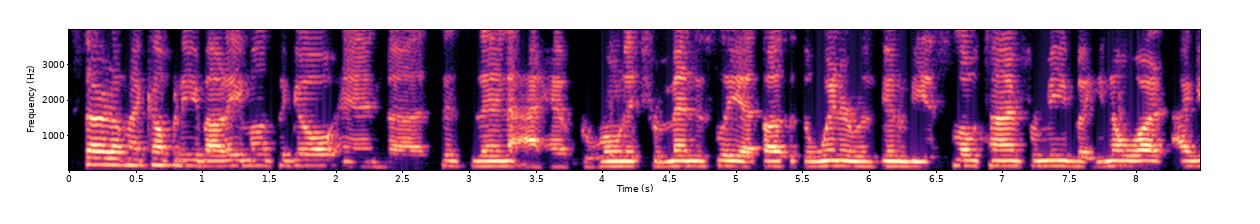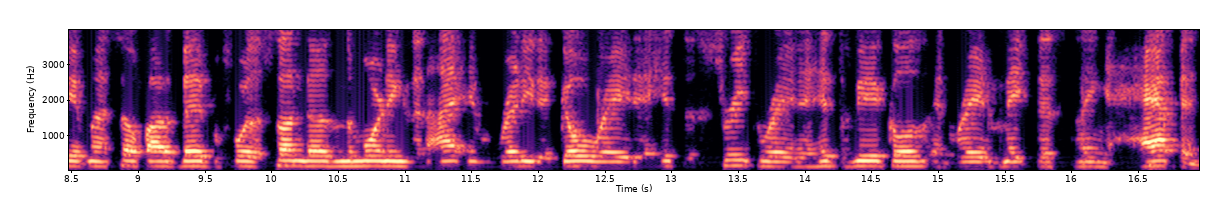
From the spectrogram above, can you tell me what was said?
started up my company about eight months ago, and uh, since then I have grown it tremendously. I thought that the winter was going to be a slow time for me, but you know what? I get myself out of bed before the sun does in the mornings, and I am ready to go, ready to hit the streets, ready to hit the vehicles, and ready to make this thing happen.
